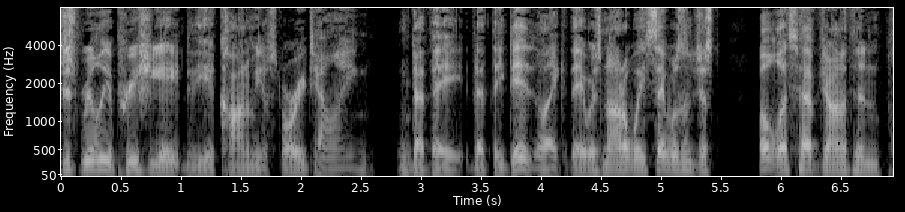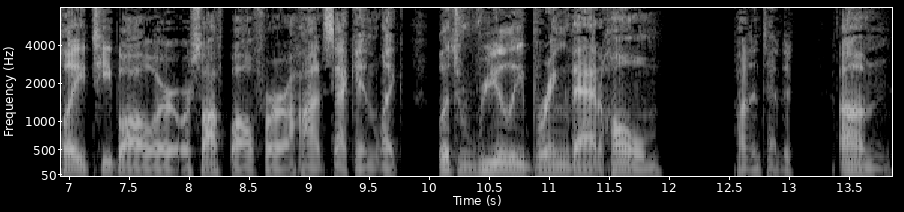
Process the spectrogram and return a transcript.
just really appreciate the economy of storytelling that they that they did like there was not a waste it wasn't just oh let's have jonathan play t-ball or, or softball for a hot second like let's really bring that home pun intended um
